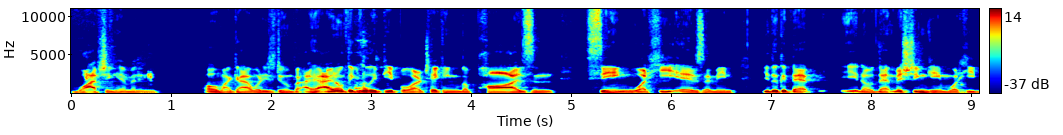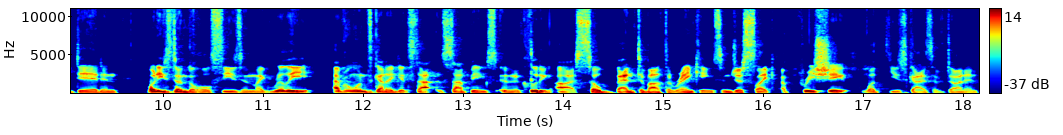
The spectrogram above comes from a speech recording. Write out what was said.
watching him and oh my god, what he's doing. But I, I, don't think really people are taking the pause and seeing what he is. I mean, you look at that, you know, that Michigan game, what he did and what he's done the whole season. Like really, everyone's got to get stop, stop being, including us, so bent about the rankings and just like appreciate what these guys have done. And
